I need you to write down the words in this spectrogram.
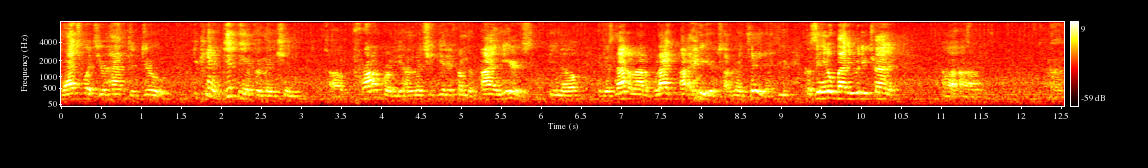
that's what you have to do. You can't get the information uh, properly unless you get it from the pioneers, you know. And there's not a lot of black pioneers, I'm going to tell you that. Because ain't nobody really trying to uh, uh, uh,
